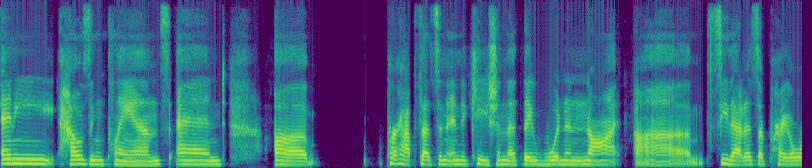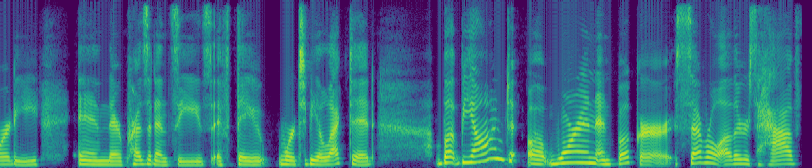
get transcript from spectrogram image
any housing plans and uh, perhaps that's an indication that they would not um, see that as a priority in their presidencies if they were to be elected. But beyond uh, Warren and Booker, several others have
